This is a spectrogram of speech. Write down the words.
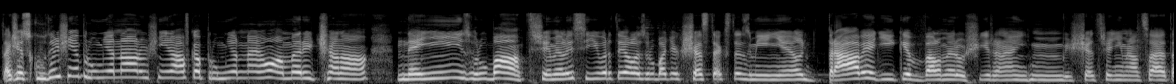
Takže skutečně průměrná roční dávka průměrného Američana není zhruba 3 milisieverty, ale zhruba těch 6, jak jste zmínil, právě díky velmi rozšířeným vyšetřením na CT.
